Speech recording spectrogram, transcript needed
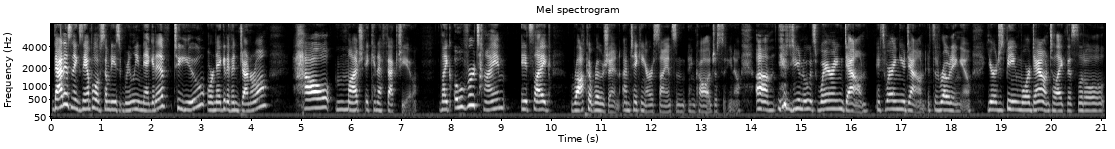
that is an example of somebody's really negative to you or negative in general how much it can affect you. Like over time, it's like rock erosion. I'm taking earth science in, in college, just so you know. Um, you know, it's wearing down. It's wearing you down. It's eroding you. You're just being wore down to like this little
